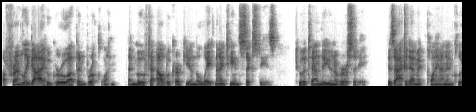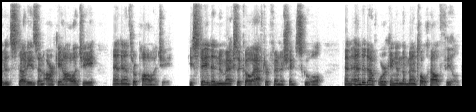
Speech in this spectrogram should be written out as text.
a friendly guy who grew up in Brooklyn and moved to Albuquerque in the late 1960s to attend the university. His academic plan included studies in archaeology and anthropology. He stayed in New Mexico after finishing school and ended up working in the mental health field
